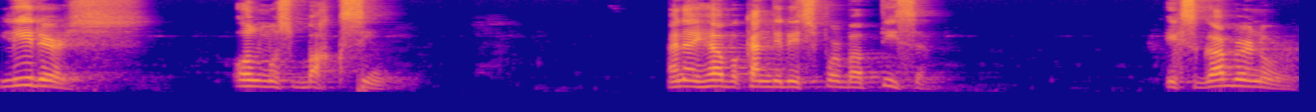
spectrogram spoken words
leaders almost boxing. And I have candidates for baptism, ex-governor,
